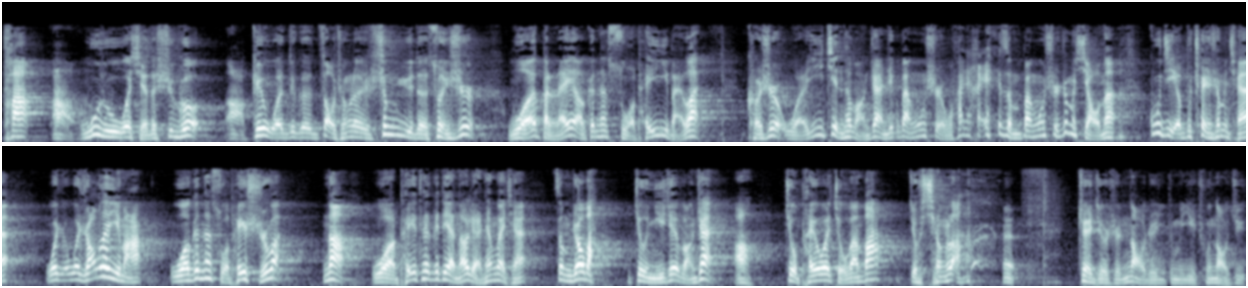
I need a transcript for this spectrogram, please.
他啊侮辱我写的诗歌啊，给我这个造成了声誉的损失。我本来要跟他索赔一百万，可是我一进他网站这个办公室，我发现嘿，怎么办公室这么小呢？估计也不趁什么钱。我我饶他一马，我跟他索赔十万。那我赔他个电脑两千块钱，这么着吧，就你这网站啊，就赔我九万八就行了。” 这就是闹着这么一出闹剧，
